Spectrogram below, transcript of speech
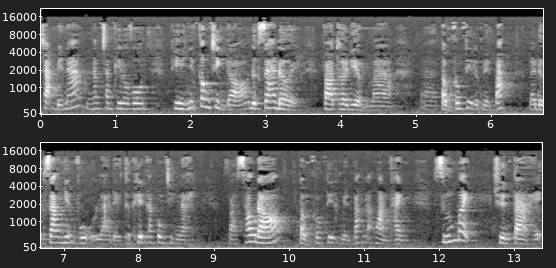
trạm biến áp 500 kV thì những công trình đó được ra đời vào thời điểm mà à, Tổng công ty lực miền Bắc là được giao nhiệm vụ là để thực hiện các công trình này và sau đó, Tổng công ty lực miền Bắc đã hoàn thành sứ mệnh truyền tải,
